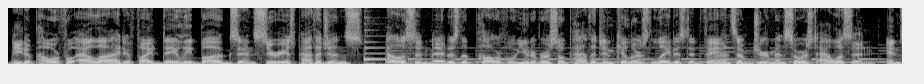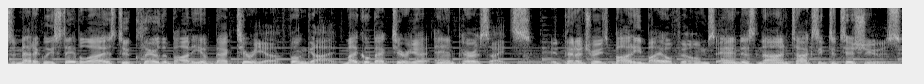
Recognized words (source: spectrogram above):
Need a powerful ally to fight daily bugs and serious pathogens? Allicin Med is the powerful universal pathogen killer's latest advance of German sourced allicin, enzymatically stabilized to clear the body of bacteria, fungi, mycobacteria, and parasites. It penetrates body biofilms and is non toxic to tissues.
